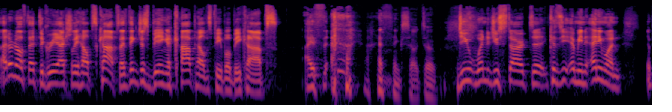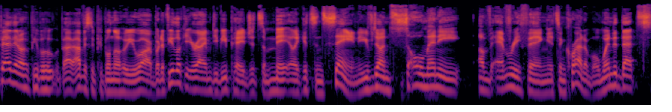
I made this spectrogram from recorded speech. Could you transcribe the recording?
I don't know if that degree actually helps cops. I think just being a cop helps people be cops. I th- I think so too. Do you? When did you start? Because I mean, anyone. I know people who obviously people know who you are, but if you look at your IMDb page, it's amazing. Like it's insane. You've done so many of everything. It's incredible. When did that?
